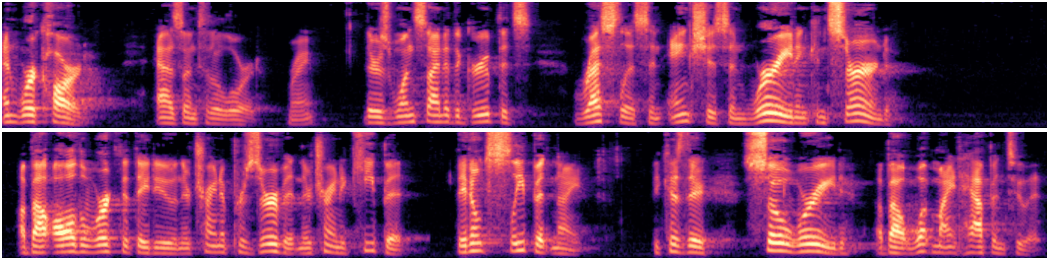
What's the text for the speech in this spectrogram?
And work hard as unto the Lord, right? There's one side of the group that's restless and anxious and worried and concerned about all the work that they do, and they're trying to preserve it and they're trying to keep it. They don't sleep at night because they're so worried about what might happen to it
